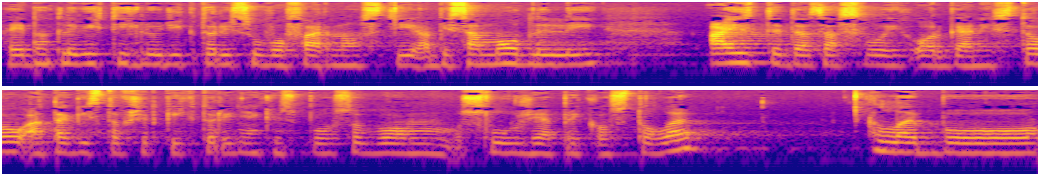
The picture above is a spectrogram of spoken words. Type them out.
jednotlivých tých ľudí, ktorí sú vo farnosti, aby sa modlili aj teda za svojich organistov a takisto všetkých, ktorí nejakým spôsobom slúžia pri kostole, lebo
